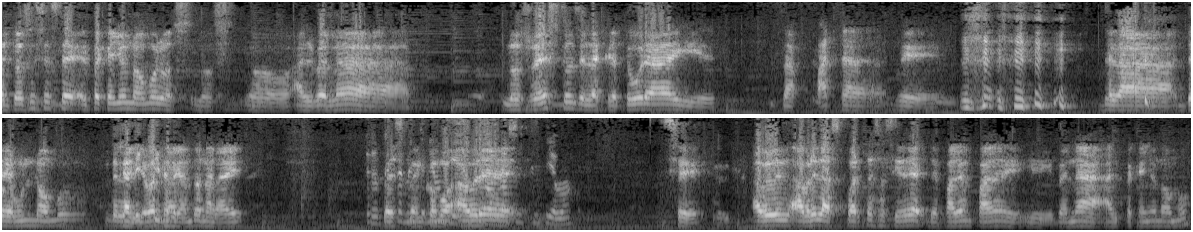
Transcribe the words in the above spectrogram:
Entonces este, el pequeño gnomo los, los, lo- al ver la, los restos de la criatura y la pata de, de, la, de un gnomo De la que lleva cargando a que Pues, ven viento, abre- sí, abre, abre las puertas así de, de par en par y, y ven a- al pequeño gnomo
